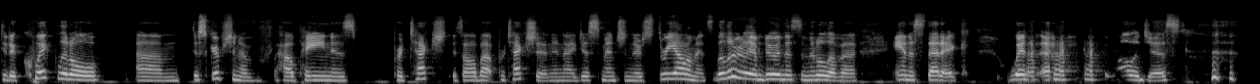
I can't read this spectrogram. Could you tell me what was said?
did a quick little um, description of how pain is protection it's all about protection. And i just mentioned there's three elements. Literally i'm doing this in the middle of a anesthetic with an ophthalmologist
